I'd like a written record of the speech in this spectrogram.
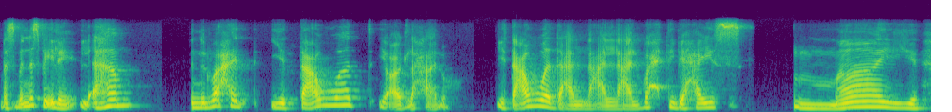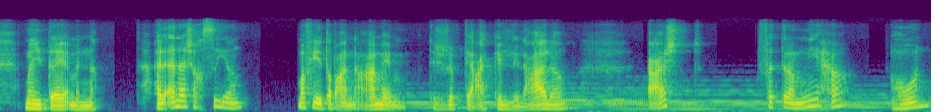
بس بالنسبة إلي الأهم إن الواحد يتعود يقعد لحاله يتعود على على, على الوحدة بحيث ما ي... ما يتضايق منها. هلأ أنا شخصيا ما في طبعا عمم تجربتي على كل العالم. عشت فترة منيحة هون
